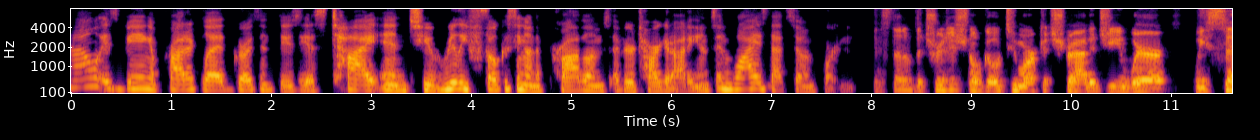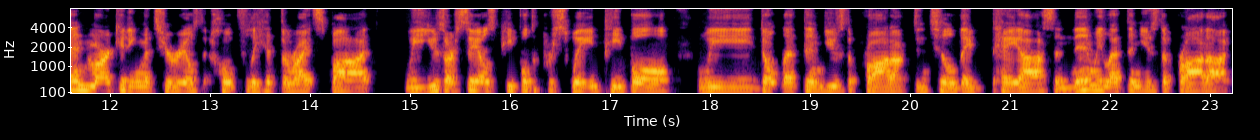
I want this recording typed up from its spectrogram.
How is being a product led growth enthusiast tie into really focusing on the problems of your target audience? And why is that so important? Instead of the traditional go to market strategy where we send marketing materials that hopefully hit the right spot, we use our salespeople to persuade people, we don't let them use the product until they pay us, and then we let them use the product.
